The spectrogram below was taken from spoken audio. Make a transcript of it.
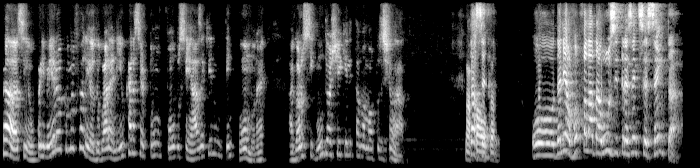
Não, assim, o primeiro, como eu falei, o do Guarani, o cara acertou um pombo sem asa que não tem como, né? Agora o segundo eu achei que ele estava mal posicionado. Na tá falta. Certo. Ô, Daniel, vamos falar da Uzi 360?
